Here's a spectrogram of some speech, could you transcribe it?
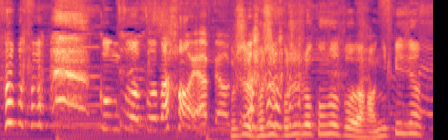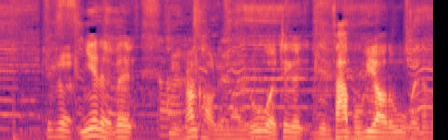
工作做得好呀，表哥不是不是不是说工作做得好，你毕竟就是你也得为嗯女方考虑嘛。如果这个引发不必要的误会，那不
